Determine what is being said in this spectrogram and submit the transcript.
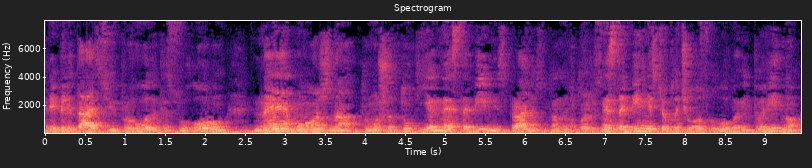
реабілітацію проводити суглобом не можна, тому що тут є нестабільність, правильно? Нестабільність у плечового суглоба. Відповідно,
